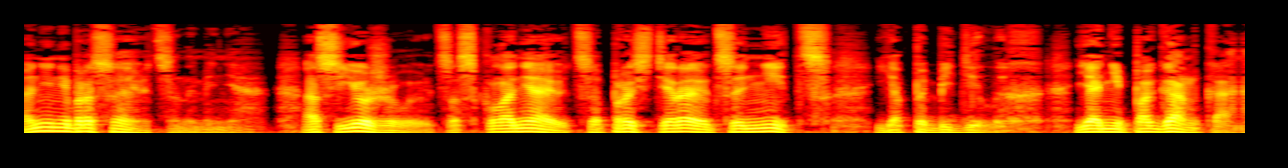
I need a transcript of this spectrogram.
Они не бросаются на меня, а съеживаются, склоняются, простираются ниц. Я победил их. Я не поганка.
